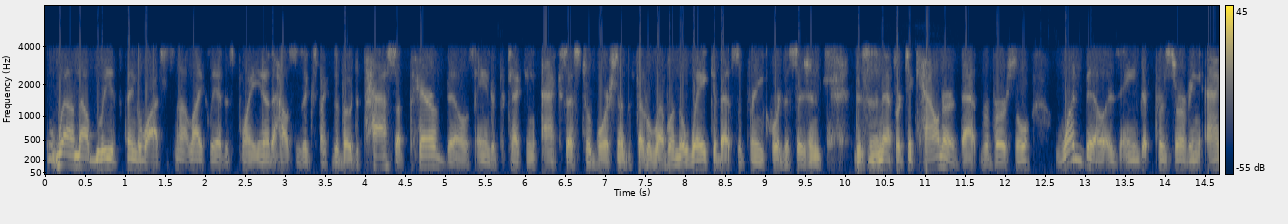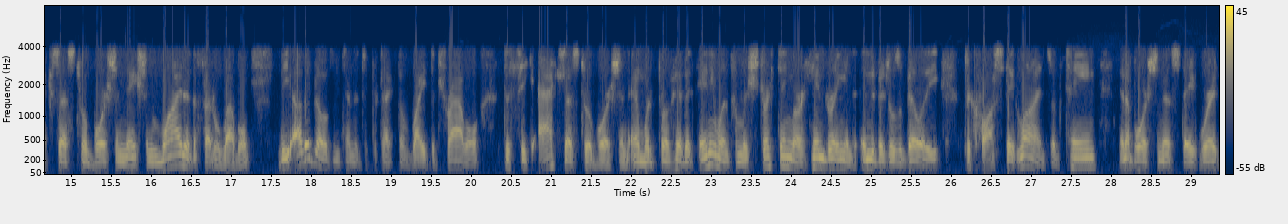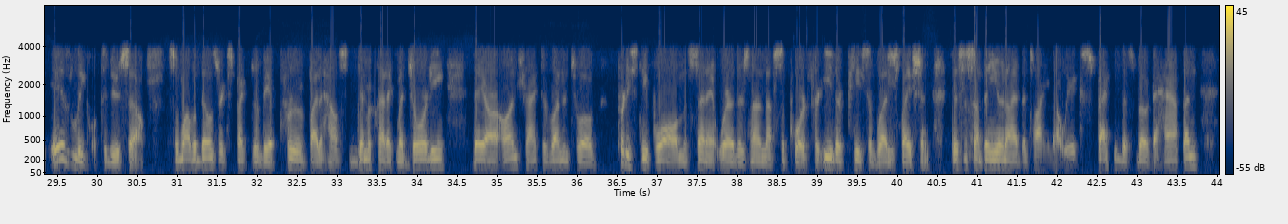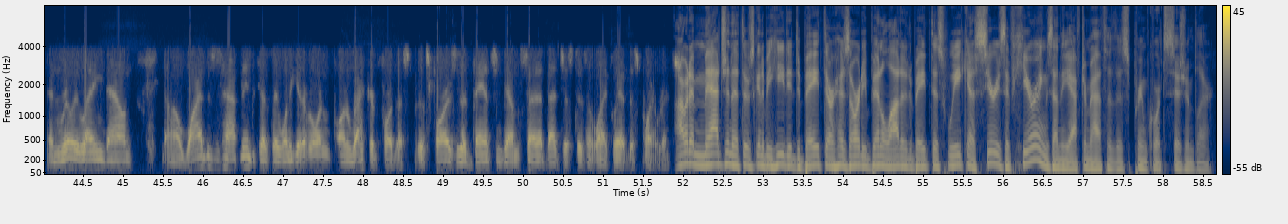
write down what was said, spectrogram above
Well, no, believe the thing to watch. It's not likely at this point. You know, the House is expected to vote to pass a pair of bills aimed at protecting access to abortion at the federal level. In the wake of that Supreme Court decision, this is an effort to counter that reversal one bill is aimed at preserving access to abortion nationwide at the federal level. The other bill is intended to protect the right to travel to seek access to abortion and would prohibit anyone from restricting or hindering an individual's ability to cross state lines, obtain an abortion in a state where it is legal to do so. So while the bills are expected to be approved by the House Democratic majority, they are on track to run into a pretty steep wall in the Senate where there's not enough support for either piece of legislation. This is something you and I have been talking about. We expected this vote to happen and really laying down uh, why this is happening because they want to get everyone on record for this. But as far as advancing down the Senate, that just isn't likely at this point, Rich. I would imagine that there's going to be heated debate. There has already been a lot of debate this week, a series of hearings on the aftermath of the Supreme Court decision, Blair.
